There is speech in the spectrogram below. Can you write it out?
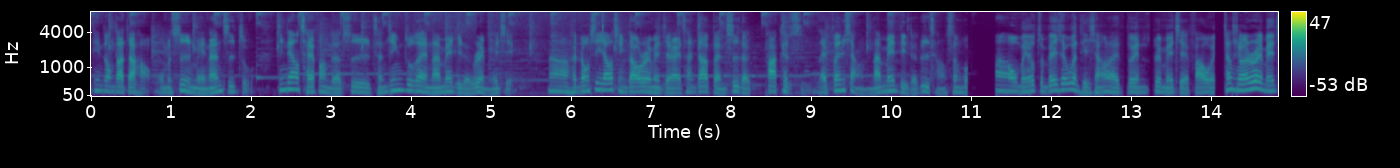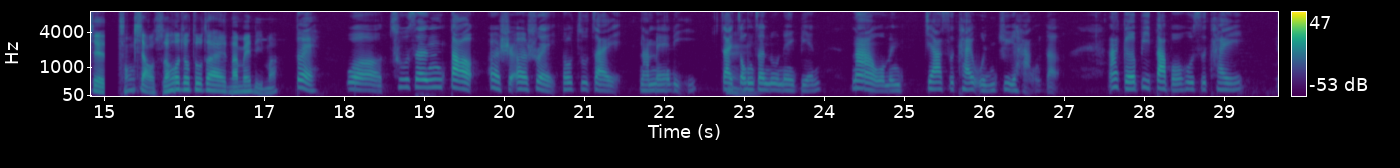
位听众，大家好，我们是美男子组。今天要采访的是曾经住在南美里的瑞美姐。那很荣幸邀请到瑞美姐来参加本次的 p a r k e s 来分享南美里的日常生活。那我们有准备一些问题，想要来对瑞美姐发问。想请问瑞美姐，从小时候就住在南美里吗？对我出生到二十二岁都住在南美里，在中正路那边。那我们家是开文具行的，那隔壁大伯父是开。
